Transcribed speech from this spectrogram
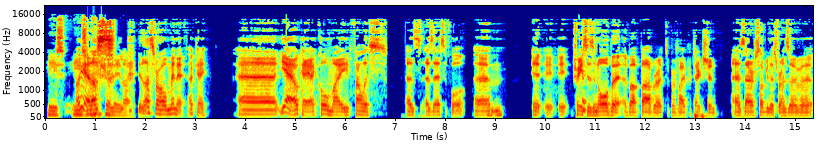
He's he's Oh, yeah, that's- literally like it lasts for a whole minute. Okay, uh, yeah, okay. I call my phallus as as air support. Um, it, it it traces an orbit above Barbara to provide protection as Aristobulus runs over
